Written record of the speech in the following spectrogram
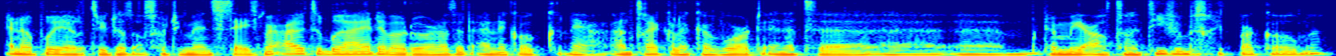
En dan proberen we natuurlijk dat assortiment steeds meer uit te breiden. Waardoor dat uiteindelijk ook nou ja, aantrekkelijker wordt en het, uh, uh, er meer alternatieven beschikbaar komen.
